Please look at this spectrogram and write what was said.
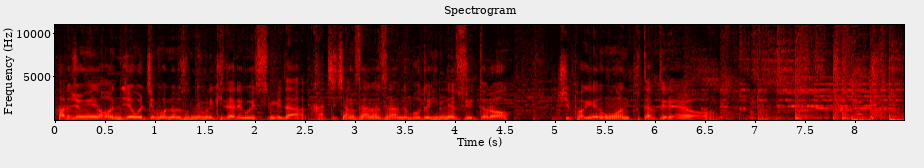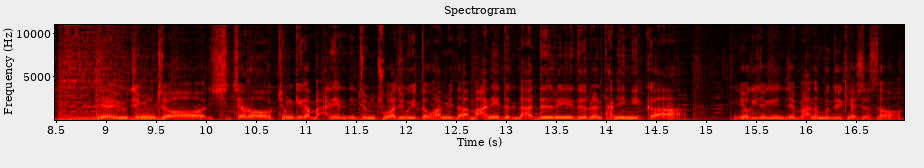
하루 종일 언제 올지 모르는 손님을 기다리고 있습니다. 같이 장사하는 사람들 모두 힘낼 수 있도록 쥐팍에 응원 부탁드려요. 예, 요즘 저 실제로 경기가 많이 좀 좋아지고 있다고 합니다. 많이들 나들이들을 다니니까 여기저기 이제 많은 분들이 계셔서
